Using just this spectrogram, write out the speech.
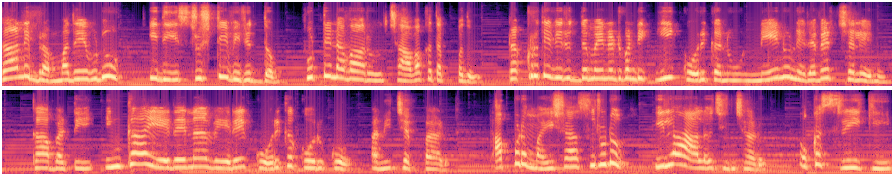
కాని బ్రహ్మదేవుడు ఇది సృష్టి విరుద్ధం. పుట్టినవారు చావక తప్పదు. ప్రకృతి విరుద్ధమైనటువంటి ఈ కోరికను నేను నెరవేర్చలేను. కాబట్టి ఇంకా ఏదైనా వేరే కోరిక కోరుకో అని చెప్పాడు. అప్పుడు మహిషాసురుడు ఇలా ఆలోచించాడు. ఒక స్త్రీకి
